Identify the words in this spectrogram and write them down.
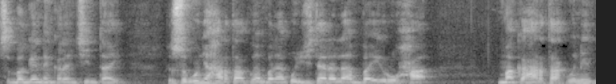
sebagian yang kalian cintai. Sesungguhnya hartaku yang paling aku cintai adalah bayruha. Maka hartaku ini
